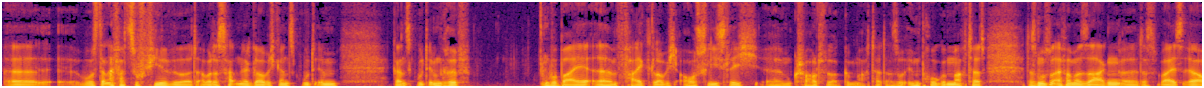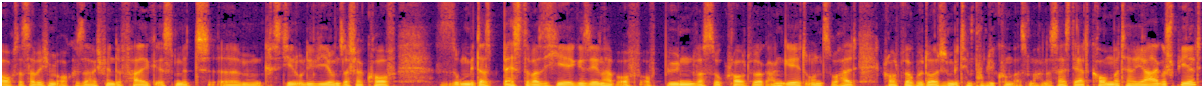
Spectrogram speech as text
äh, wo es dann einfach zu viel wird. Aber das hatten wir, glaube ich, ganz gut im, ganz gut im Griff. Wobei äh, Falk, glaube ich, ausschließlich ähm, Crowdwork gemacht hat, also Impro gemacht hat. Das muss man einfach mal sagen, äh, das weiß er auch, das habe ich ihm auch gesagt. Ich finde, Falk ist mit ähm, Christine Olivier und Sascha Korf so mit das Beste, was ich je gesehen habe auf, auf Bühnen, was so Crowdwork angeht. Und so halt, Crowdwork bedeutet mit dem Publikum was machen. Das heißt, er hat kaum Material gespielt,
